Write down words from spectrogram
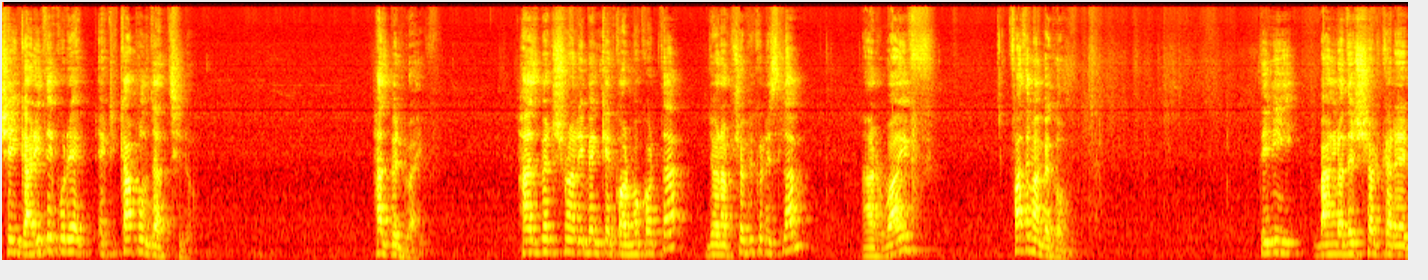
সেই গাড়িতে করে একটি কাপল যাচ্ছিল। হাজব্যান্ড ওয়াইফ। হাজব্যান্ড সোনালী ব্যাংকের কর্মকর্তা জনাব শফিকুল ইসলাম আর ওয়াইফ ফাতেমা বেগম, তিনি বাংলাদেশ সরকারের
